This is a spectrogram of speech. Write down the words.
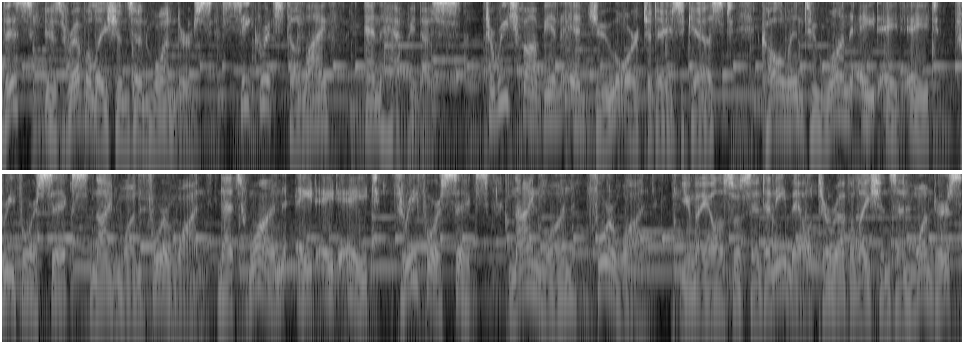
This is Revelations and Wonders Secrets to Life and Happiness. To reach Fabian Edju or today's guest, call into 1 888 346 9141. That's 1 888 346 9141. You may also send an email to revelationsandwonders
